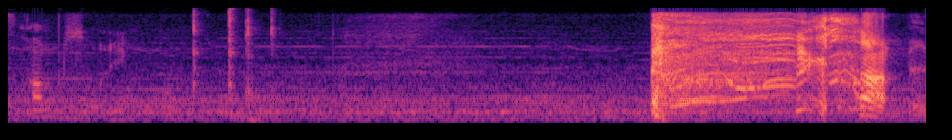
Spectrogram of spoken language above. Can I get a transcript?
Am Postamt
